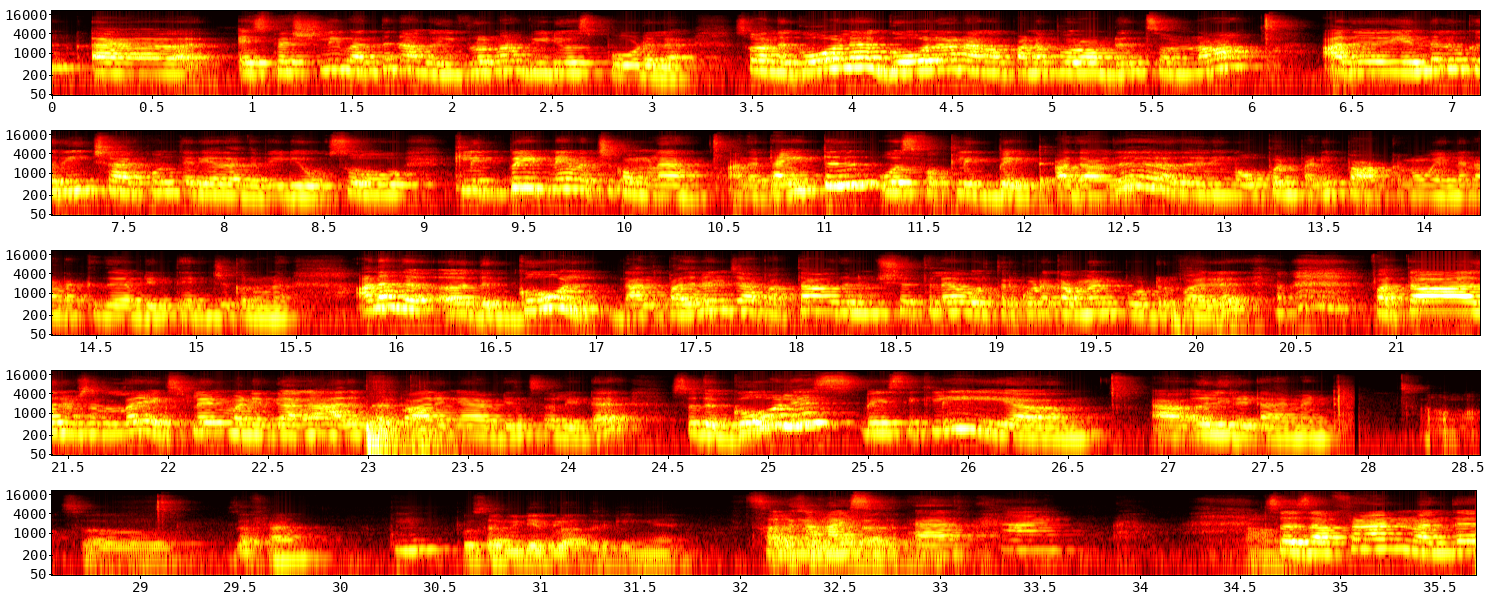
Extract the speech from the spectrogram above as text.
எஸ்பெஷலி வந்து நாங்கள் இவ்வளோ நாள் வீடியோஸ் போடலை. ஸோ அந்த கோலை கோலாக நாங்கள் பண்ண போகிறோம் அப்படின்னு சொன்னால் அது எந்த அளவுக்கு ரீச் ஆயிருக்கும்னு தெரியாது அந்த வீடியோ ஸோ கிளிக் பெயிட்னே வச்சுக்கோங்களேன். அந்த title was for click paid அதாவது அதை நீங்கள் ஓப்பன் பண்ணி பார்க்கணும் என்ன நடக்குது அப்படின்னு தெரிஞ்சுக்கணும்னு. ஆனால் அந்த அந்த கோல் அந்த பதினஞ்சா பத்தாவது நிமிஷத்தில் ஒருத்தர் கூட கமெண்ட் போட்டிருப்பாரு. பத்தாவது நிமிஷத்துல தான் எக்ஸ்பிளைன் பண்ணியிருக்காங்க அது போய் பாருங்க அப்படின்னு சொல்லிட்டு. So the goal is basically early retirement ஆமாம் ஸோ ஜஃப்ரான் புதுசாக வீடியோக்குள்ளே வந்திருக்கீங்க. சொல்லுங்க. ஹாய் சொல்லுங்க ஸோ ஜஃப்ரான் வந்து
